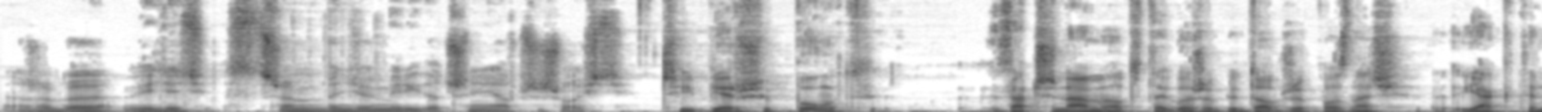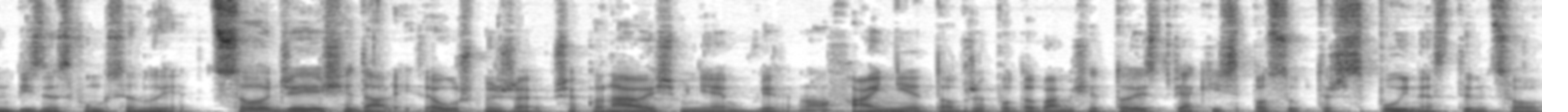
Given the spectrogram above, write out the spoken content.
żeby wiedzieć, z czym będziemy mieli do czynienia w przyszłości. Czyli pierwszy punkt zaczynamy od tego, żeby dobrze poznać, jak ten biznes funkcjonuje. Co dzieje się dalej? Załóżmy, że przekonałeś mnie, mówię, no fajnie, dobrze, podoba mi się, to jest w jakiś sposób też spójne z tym, co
